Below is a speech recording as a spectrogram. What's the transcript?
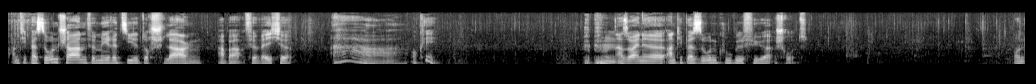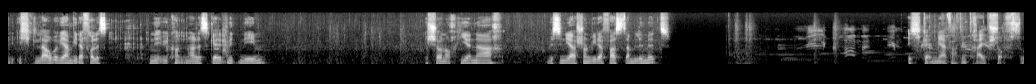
Antipersonenschaden für mehrere Ziele durchschlagen. Aber für welche? Ah, okay. Also eine Antipersonenkugel für Schrot. Und ich glaube, wir haben wieder volles... Ne, wir konnten alles Geld mitnehmen. Ich schaue noch hier nach. Wir sind ja schon wieder fast am Limit. Ich gönne mir einfach den Treibstoff so.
